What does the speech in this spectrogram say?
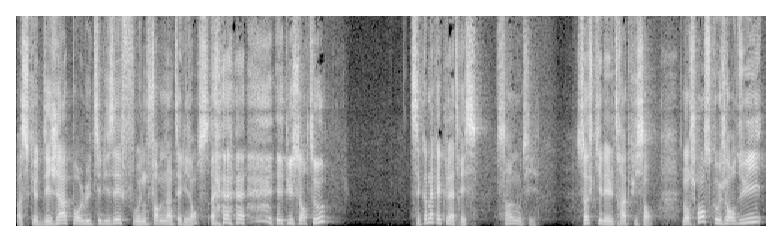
Parce que déjà, pour l'utiliser, il faut une forme d'intelligence. et puis surtout, c'est comme la calculatrice. C'est un outil. Sauf qu'il est ultra puissant. Donc je pense qu'aujourd'hui,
